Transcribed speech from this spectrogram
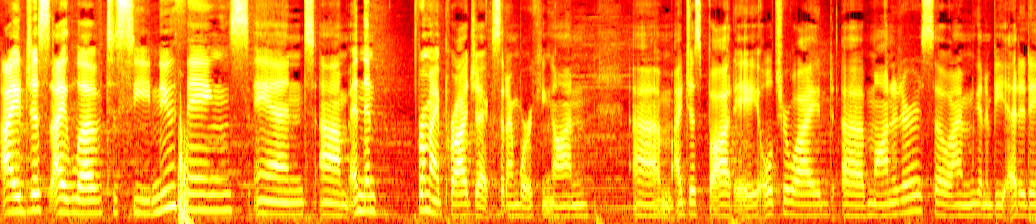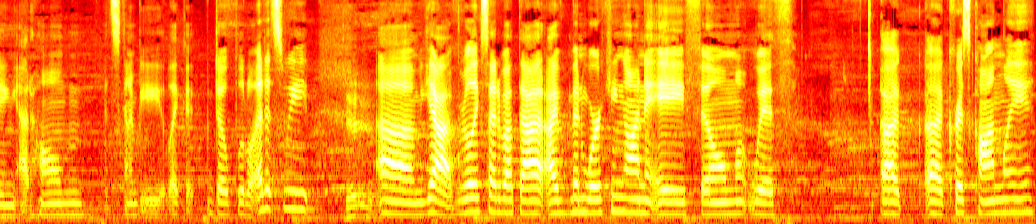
I just, I love to see new things and, um, and then for my projects that I'm working on, um, I just bought a ultra wide uh, monitor, so I'm going to be editing at home. It's going to be like a dope little edit suite. Um, yeah, really excited about that. I've been working on a film with uh, uh, Chris Conley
